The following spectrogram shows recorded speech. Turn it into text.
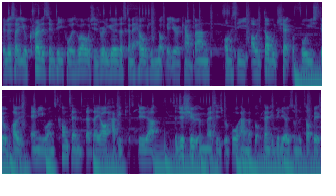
It looks like you're crediting people as well, which is really good. That's going to help you not get your account banned. Obviously, I would double check before you still post anyone's content that they are happy for you to do that. So just shoot a message beforehand. I've got plenty of videos on the topic.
